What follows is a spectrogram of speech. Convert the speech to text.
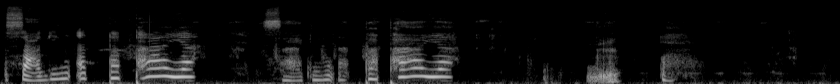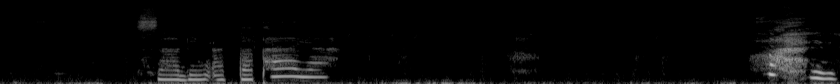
Saging at papaya. Saging at papaya. Saging at papaya. Ay.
